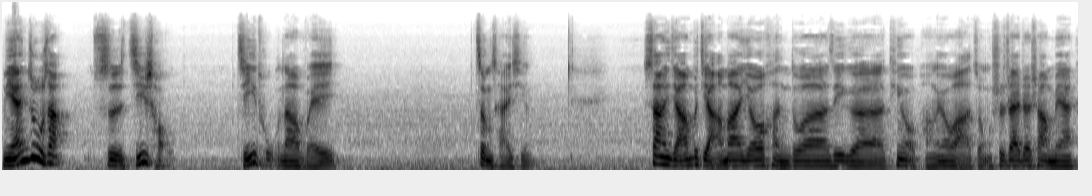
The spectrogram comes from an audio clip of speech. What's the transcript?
年柱上是己丑，己土呢为。正财星，上一讲不讲吗？有很多这个听友朋友啊，总是在这上面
